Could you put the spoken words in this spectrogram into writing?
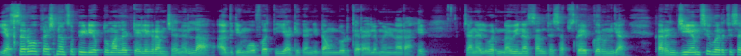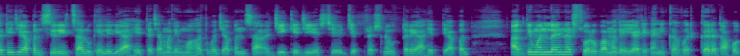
या सर्व प्रश्नाचं पी डी एफ तुम्हाला टेलिग्राम चॅनलला अगदी मोफत या ठिकाणी डाउनलोड करायला मिळणार आहे. चॅनलवर नवीन असाल तर सबस्क्राईब करून घ्या. कारण जी एम सी भरतीसाठी जी आपण सिरीज चालू केलेली आहे त्याच्यामध्ये महत्त्वाचे आपण सा जी के जी एसचे जे प्रश्न उत्तरे आहेत ते आपण अगदी वन लाईनर स्वरूपामध्ये या ठिकाणी कव्हर करत आहोत.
